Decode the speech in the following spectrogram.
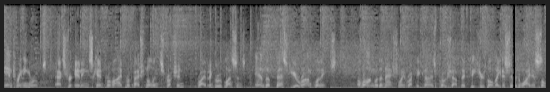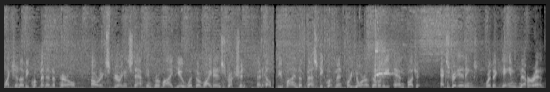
and training rooms. Extra Innings can provide professional instruction, private and group lessons, and the best year-round clinics. Along with a nationally recognized pro shop that features the latest and widest selection of equipment and apparel, our experienced staff can provide you with the right instruction and help you find the best equipment for your ability and budget. Extra Innings, where the game never ends.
